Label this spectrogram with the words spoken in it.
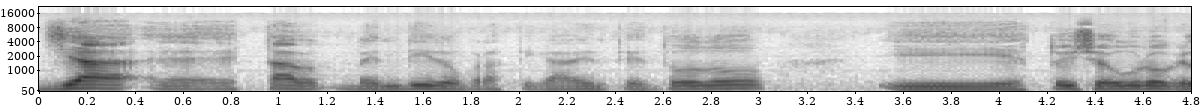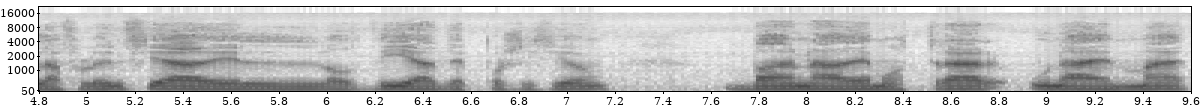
Ya eh, está vendido prácticamente todo y estoy seguro que la afluencia de los días de exposición van a demostrar una vez más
